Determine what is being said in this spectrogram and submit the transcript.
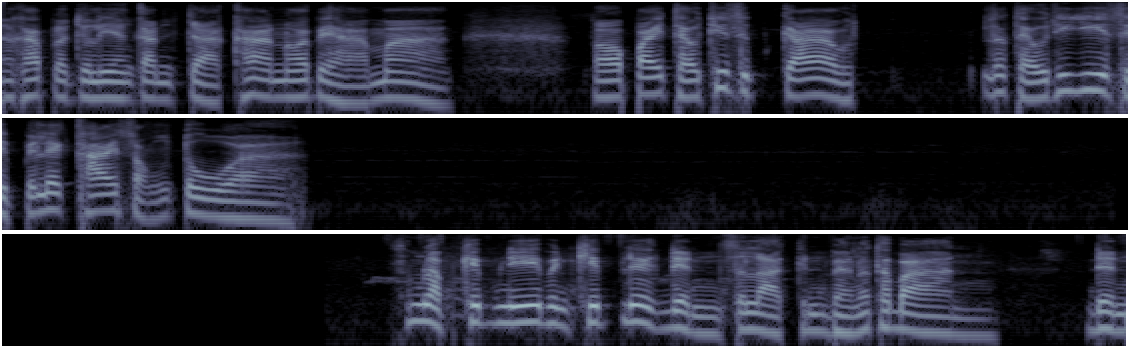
นะครับ เราจะเรียงกันจากค่าน้อยไปหามาก ต่อไปแถวที่ 19 และแถวที่ 20 เป็นเลขท้าย 2 ตัว สำหรับคลิปนี้เป็นคลิปเลขเด่นสลากกินแบ่งรัฐบาล เด่น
